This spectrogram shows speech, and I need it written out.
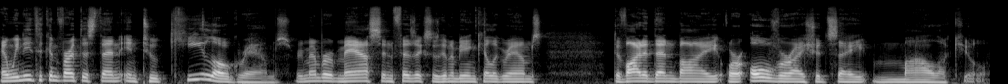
and we need to convert this then into kilograms. Remember, mass in physics is going to be in kilograms, divided then by, or over, I should say, molecule.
